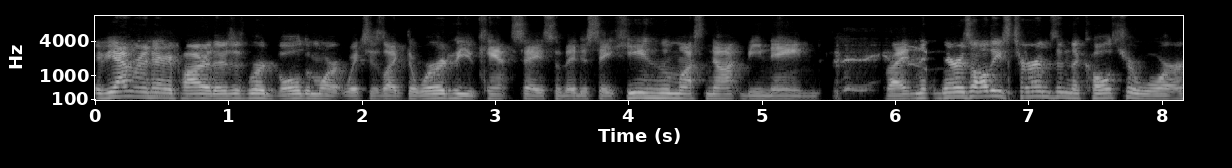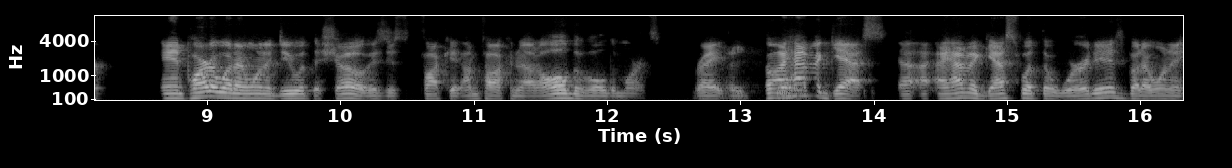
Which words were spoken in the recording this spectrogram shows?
if you haven't read Harry Potter, there's this word Voldemort, which is like the word who you can't say. So they just say he who must not be named, right? And there's all these terms in the culture war, and part of what I want to do with the show is just fuck it. I'm talking about all the Voldemorts, right? Right, So I have a guess. I I have a guess what the word is, but I want to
